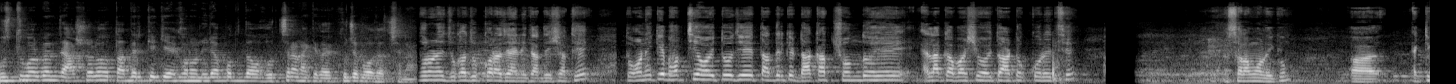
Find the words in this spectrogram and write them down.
বুঝতে পারবেন যে আসলেও তাদেরকে কি এখনও নিরাপত্তা দেওয়া হচ্ছে না নাকি তাদের খুঁজে পাওয়া যাচ্ছে না। ধরনের যোগাযোগ করা যায়নি তাদের সাথে। তো অনেকে ভাবছে হয়তো যে তাদেরকে ডাকাত সন্দেহে এলাকাবাসী হয়তো আটক করেছে। আসসালামু আলাইকুম। একটি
